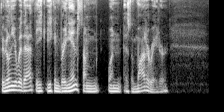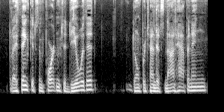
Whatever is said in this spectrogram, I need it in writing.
familiar with that, he, he can bring in someone as a moderator. But I think it's important to deal with it. Don't pretend it's not happening.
